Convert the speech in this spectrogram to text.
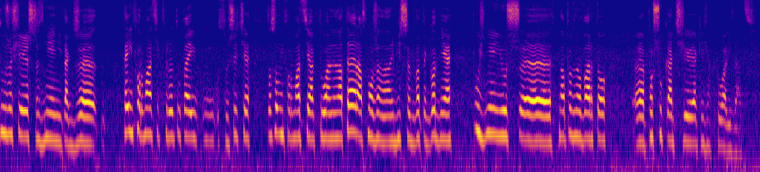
dużo się jeszcze zmieni, także te informacje, które tutaj usłyszycie, to są informacje aktualne na teraz, może na najbliższe dwa tygodnie. Później już e, na pewno warto e, poszukać jakiejś aktualizacji.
